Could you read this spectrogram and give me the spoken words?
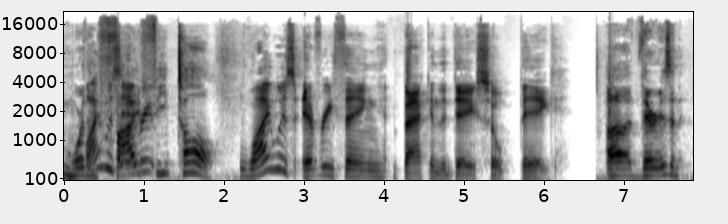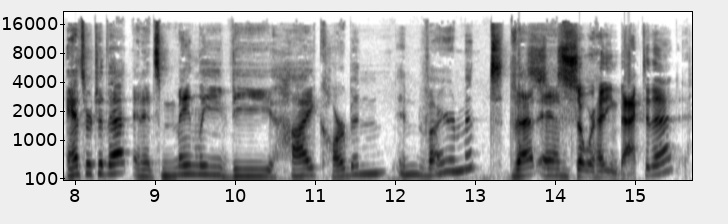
More than five every- feet tall. Why was everything back in the day so big? Uh, there is an answer to that, and it's mainly the high carbon environment. That and so we're heading back to that.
